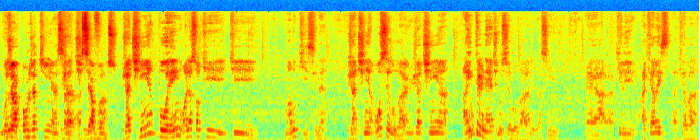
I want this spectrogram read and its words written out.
no Japão já tinha, essa, já tinha esse avanço. Já tinha, porém, olha só que, que maluquice, né? Já tinha o celular, já tinha a internet no celular, assim, é, aquele, aquela, aquela,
